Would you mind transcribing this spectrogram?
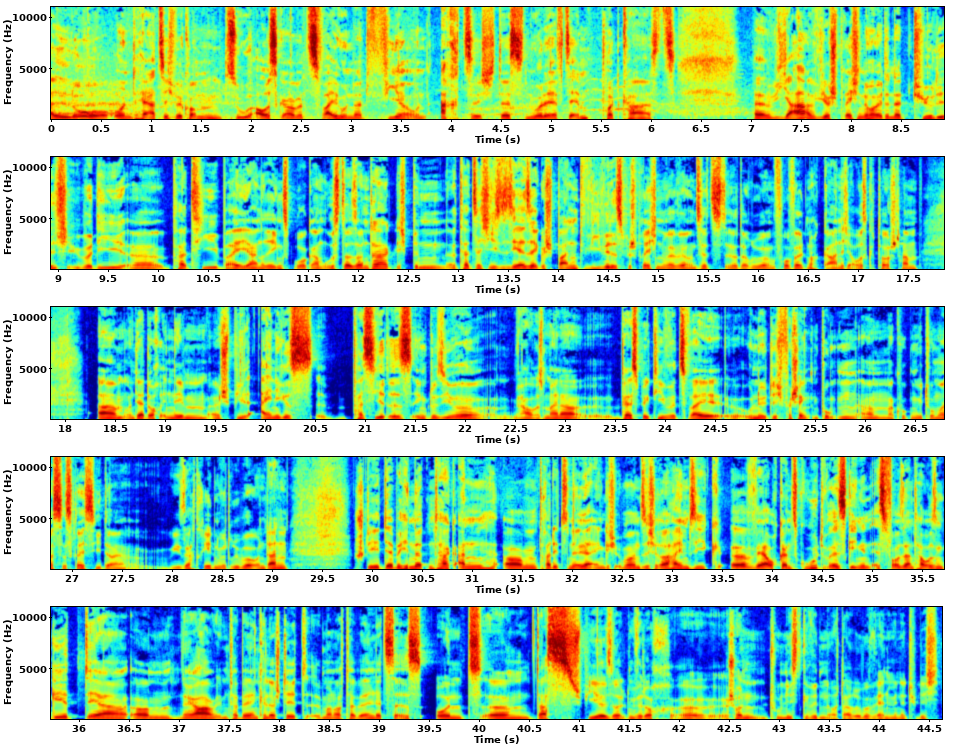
Hallo und herzlich willkommen zu Ausgabe 284 des Nur der FCM Podcasts. Äh, ja, wir sprechen heute natürlich über die äh, Partie bei Jan Regensburg am Ostersonntag. Ich bin äh, tatsächlich sehr, sehr gespannt, wie wir das besprechen, weil wir uns jetzt äh, darüber im Vorfeld noch gar nicht ausgetauscht haben ähm, und ja doch in dem äh, Spiel einiges äh, passiert ist, inklusive ähm, ja, aus meiner äh, Perspektive zwei unnötig verschenkten Punkten. Ähm, mal gucken, wie Thomas das gleich sieht. Da, wie gesagt, reden wir drüber. Und dann steht der Behindertentag an. Ähm, traditionell ja eigentlich immer ein sicherer Heimsieg. Äh, Wäre auch ganz gut, weil es gegen den SV Sandhausen geht, der, ähm, naja, im Tabellenkeller steht, immer noch Tabellenletzter ist. Und ähm, das Spiel sollten wir doch äh, schon tunlichst gewinnen. Auch darüber werden wir natürlich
